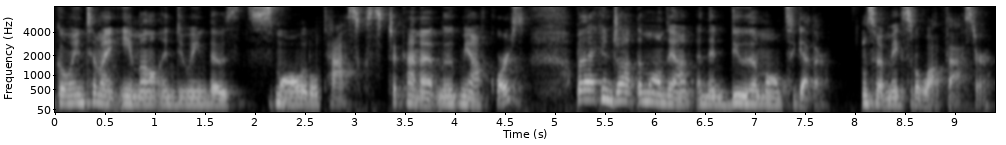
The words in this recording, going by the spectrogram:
going to my email and doing those small little tasks to kind of move me off course, but I can jot them all down and then do them all together. And so it makes it a lot faster.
